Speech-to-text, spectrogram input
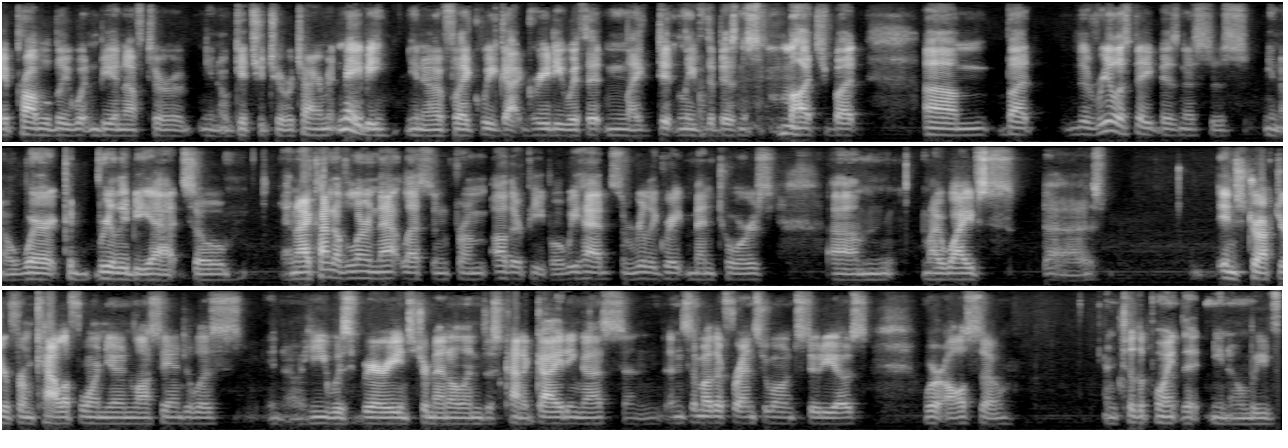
it probably wouldn't be enough to you know get you to retirement. Maybe you know if like we got greedy with it and like didn't leave the business much, but um, but the real estate business is you know where it could really be at. So and I kind of learned that lesson from other people. We had some really great mentors. Um, my wife's uh, instructor from California in Los Angeles, you know, he was very instrumental in just kind of guiding us, and and some other friends who own studios were also, and to the point that you know we've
